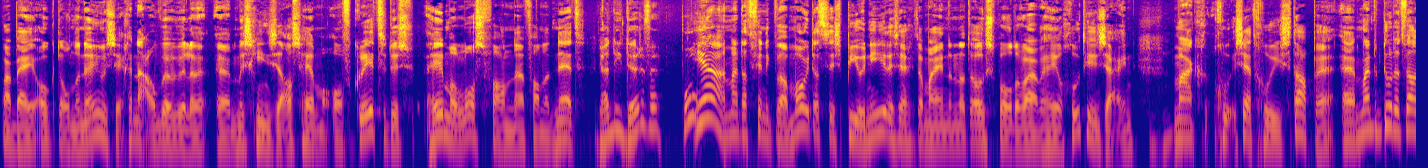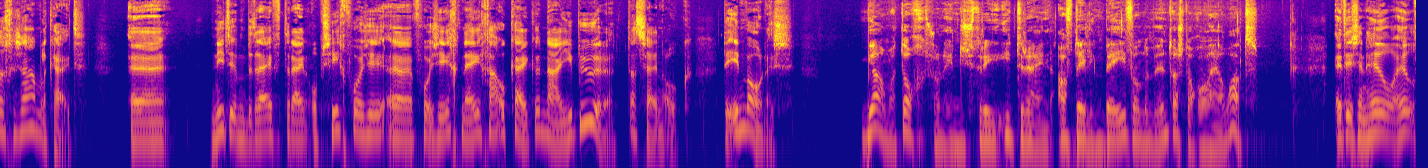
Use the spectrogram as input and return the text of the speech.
Waarbij ook de ondernemers zeggen, nou, we willen uh, misschien zelfs helemaal off-grid. Dus helemaal los van, uh, van het net. Ja, die durven. Ja, maar dat vind ik wel mooi. Dat is pionieren, zeg ik dan maar, in de Noordoostpolder... waar we heel goed in zijn. Mm Maak, zet goede stappen. Uh, maar doe dat wel in gezamenlijkheid. Niet een bedrijventerrein op zich voor, zich voor zich. Nee, ga ook kijken naar je buren. Dat zijn ook de inwoners. Ja, maar toch, zo'n industrie-terrein, afdeling B van de munt... dat is toch al heel wat. Het is een heel, heel,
